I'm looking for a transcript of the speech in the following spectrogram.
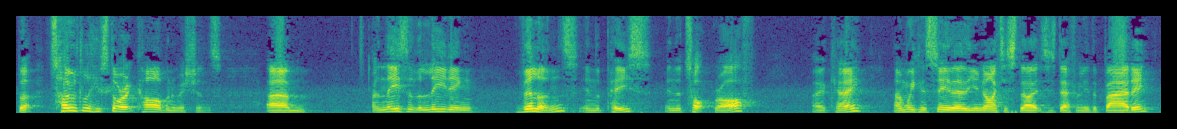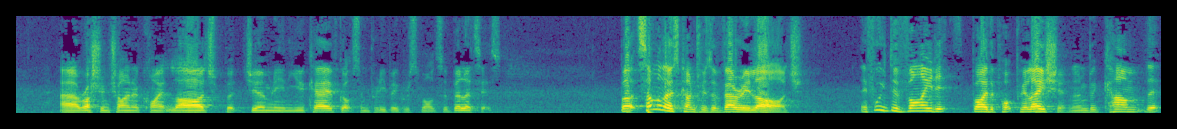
But total historic carbon emissions. Um, and these are the leading villains in the piece, in the top graph. Okay, and we can see there the United States is definitely the baddie. Uh, Russia and China are quite large, but Germany and the UK have got some pretty big responsibilities. But some of those countries are very large. If we divide it by the population and become the,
